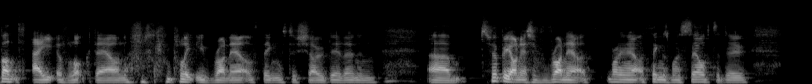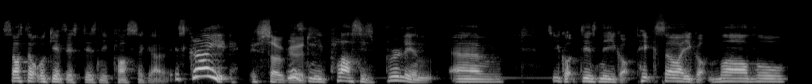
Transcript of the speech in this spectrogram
month eight of lockdown, completely run out of things to show Dylan, and um, to be honest, I've run out of running out of things myself to do. So I thought we'll give this Disney Plus a go. It's great. It's so good. Disney Plus is brilliant. Um, so you've got Disney, you've got Pixar, you've got Marvel.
